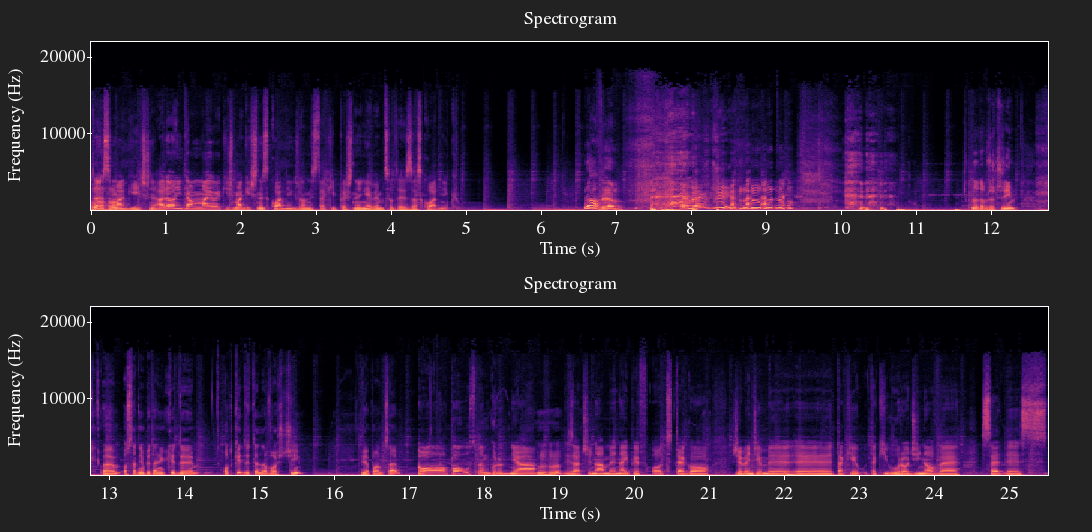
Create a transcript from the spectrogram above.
To jest Aha. magiczne, ale oni tam mają jakiś magiczny składnik, że on jest taki pyszny. Nie wiem, co to jest za składnik. Ja wiem. MSG. No dobrze, czyli em, ostatnie pytanie, kiedy, od kiedy te nowości w Japonce? O, po 8 grudnia zaczynamy najpierw od tego, że będziemy e, takie, takie urodzinowe se, e, s,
